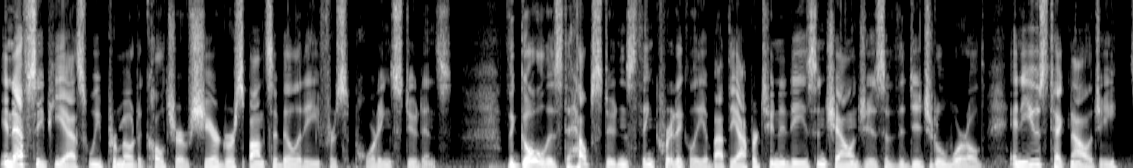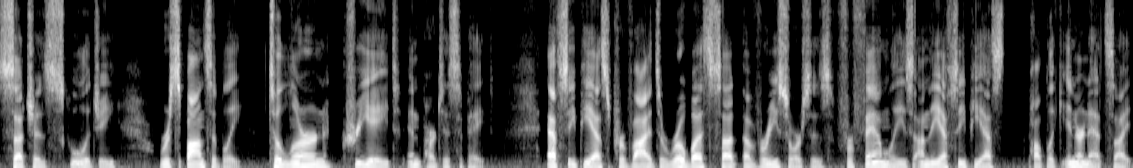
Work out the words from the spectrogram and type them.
In FCPS, we promote a culture of shared responsibility for supporting students. The goal is to help students think critically about the opportunities and challenges of the digital world and use technology, such as Schoology, responsibly to learn, create, and participate. FCPS provides a robust set of resources for families on the FCPS public internet site.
